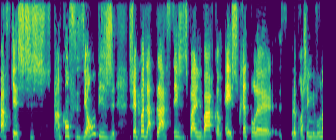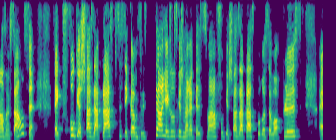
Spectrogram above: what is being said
parce que je, suis en confusion puis je, je fais pas de la place. Je dis pas à l'univers comme Hey, je suis prête pour le, prochain niveau dans un sens. Fait qu'il faut que je fasse de la place. Puis c'est comme, c'est tellement quelque chose que je me répète souvent. Il faut que je fasse de la place pour recevoir plus euh,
